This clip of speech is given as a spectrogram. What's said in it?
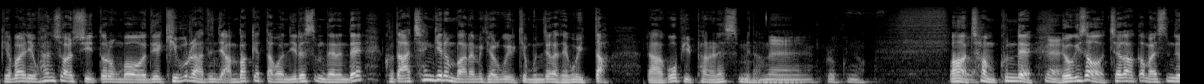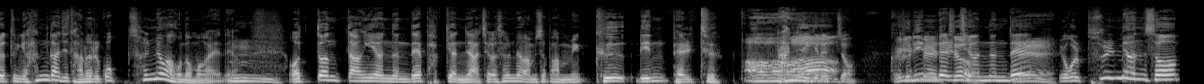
개발 이익 환수할 수 있도록 뭐 어디에 기부를 하든지 안 받겠다고 이랬으면 되는데 그거 다 챙기는 바람에 결국 이렇게 문제가 되고 있다라고 비판을 했습니다. 네, 그렇군요. 아, 참. 근데 네. 여기서 제가 아까 말씀드렸던 게 한 가지 단어를 꼭 설명하고 넘어가야 돼요. 어떤 땅이었는데 바뀌었냐. 제가 설명하면서 반면 그린 벨트. 라는 얘기를 했죠. 그린 그린 벨트. 벨트였는데 네. 요걸 풀면서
